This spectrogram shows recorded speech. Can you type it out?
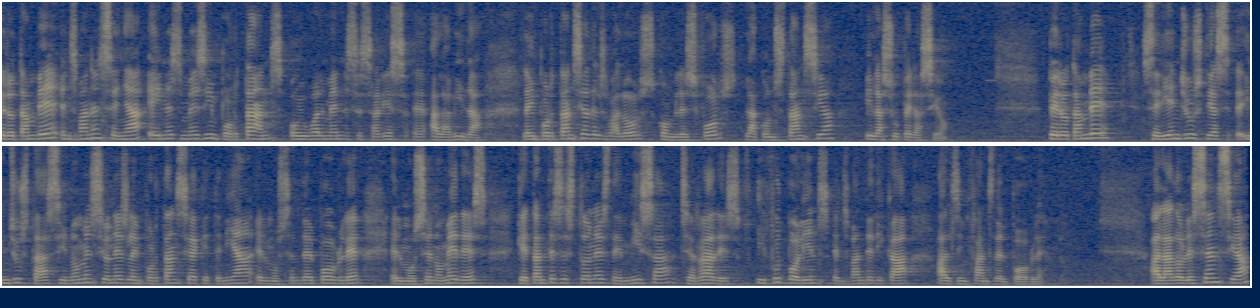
però també ens van ensenyar eines més importants o igualment necessàries eh, a la vida, la importància dels valors com l'esforç, la constància i la superació. Però també seria injusta, si no mencionés la importància que tenia el mossèn del poble, el mossèn Omedes, que tantes estones de missa, xerrades i futbolins ens van dedicar als infants del poble. A l'adolescència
